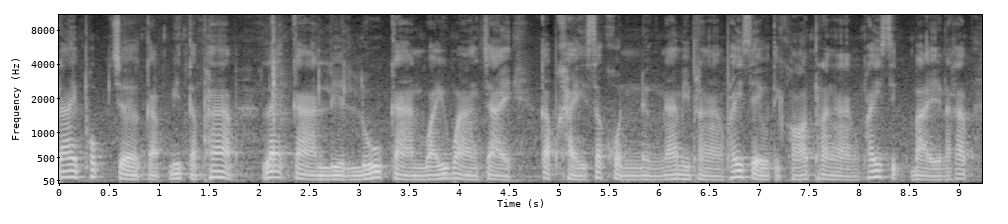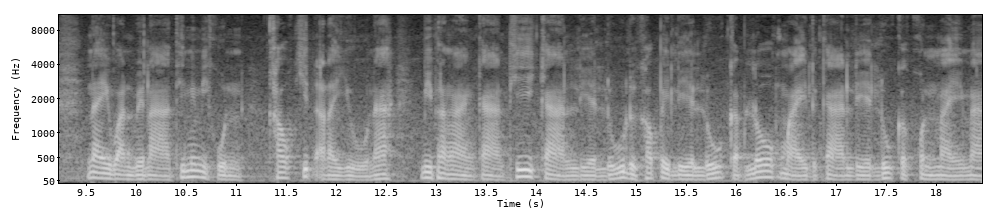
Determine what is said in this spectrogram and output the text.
ได้พบเจอกับมิตรภาพ และการเรียนรู้การไว้วางใจ กับใครสักคนหนึ่งนะมีพลังงานไพ่เซลติคอสพลังงานไพ่สิบใบนะครับ ในวันเวลาที่ไม่มีคุณ เขาคิดอะไรอยู่นะ มีพลังงานการที่การเรียนรู้หรือเขาไปเรียนรู้กับโลกใหม่ หรือการเรียนรู้กับคนใหม่มา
